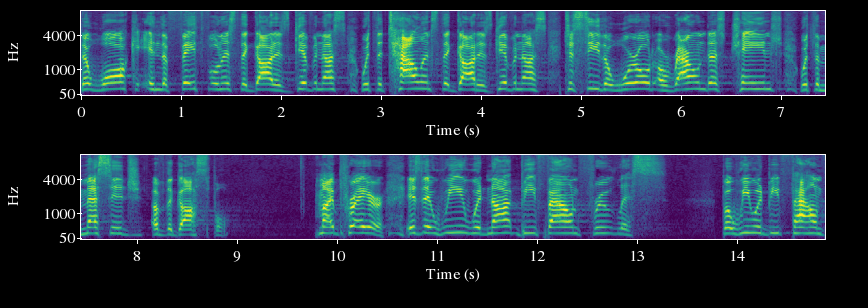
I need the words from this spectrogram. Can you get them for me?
that walk in the faithfulness that God has given us, with the talents that God has given us to see the world around us changed with the message of the gospel. My prayer is that we would not be found fruitless, but we would be found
